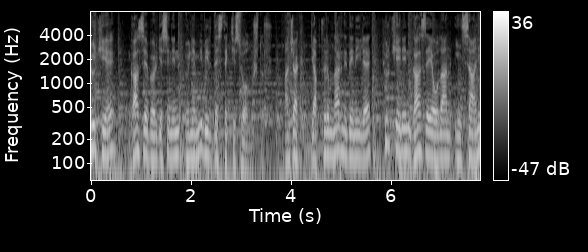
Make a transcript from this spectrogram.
Türkiye, Gazze bölgesinin önemli bir destekçisi olmuştur. Ancak yaptırımlar nedeniyle Türkiye'nin Gazze'ye olan insani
